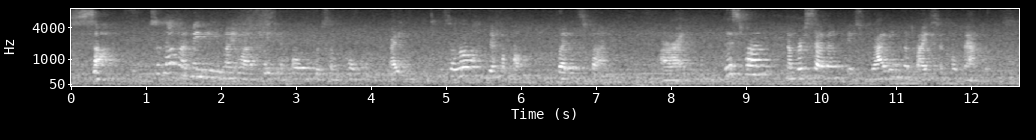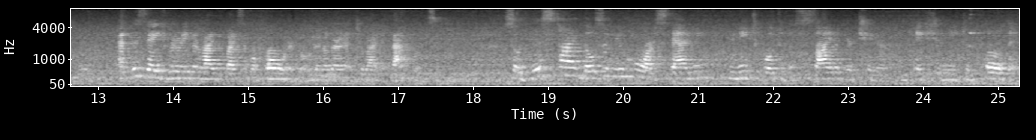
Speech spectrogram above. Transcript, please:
some. So that one maybe you might want to take it home for some homework, right? It's a little difficult, but it's fun. All right. This one, number seven, is riding the bicycle backwards. At this age, we don't even ride the bicycle forward, but we're going to learn it to ride it backwards. So this time, those of you who are standing, you need to go to the side of your chair in case you need to hold it.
